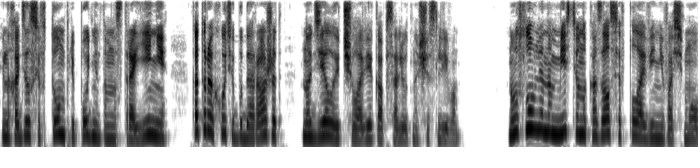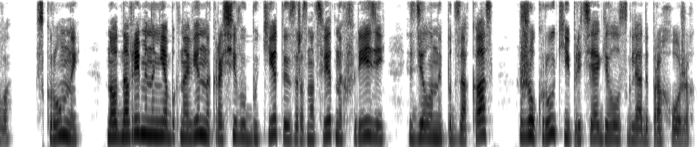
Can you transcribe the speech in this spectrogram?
и находился в том приподнятом настроении, которое хоть и будоражит, но делает человека абсолютно счастливым. На условленном месте он оказался в половине восьмого. Скромный, но одновременно необыкновенно красивый букет из разноцветных фрезий, сделанный под заказ, сжег руки и притягивал взгляды прохожих.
